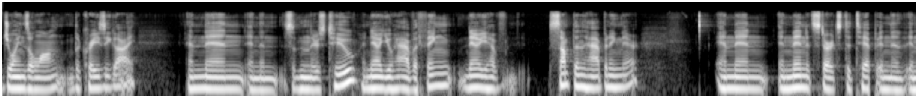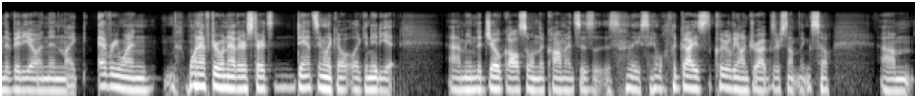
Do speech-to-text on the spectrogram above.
joins along the crazy guy and then and then so then there's two and now you have a thing now you have something happening there and then and then it starts to tip in the in the video and then like everyone one after another starts dancing like a like an idiot I mean, the joke also in the comments is, is they say, well, the guy's clearly on drugs or something. So, um,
